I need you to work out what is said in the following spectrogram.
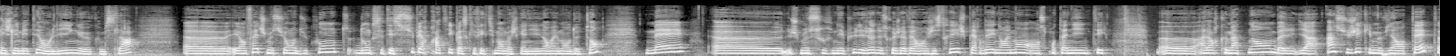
et je les mettais en ligne euh, comme cela. Euh, et en fait, je me suis rendu compte, donc c'était super pratique parce qu'effectivement, bah, je gagnais énormément de temps, mais euh, je me souvenais plus déjà de ce que j'avais enregistré. Je perdais énormément en spontanéité. Euh, alors que maintenant, bah, il y a un sujet qui me vient en tête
